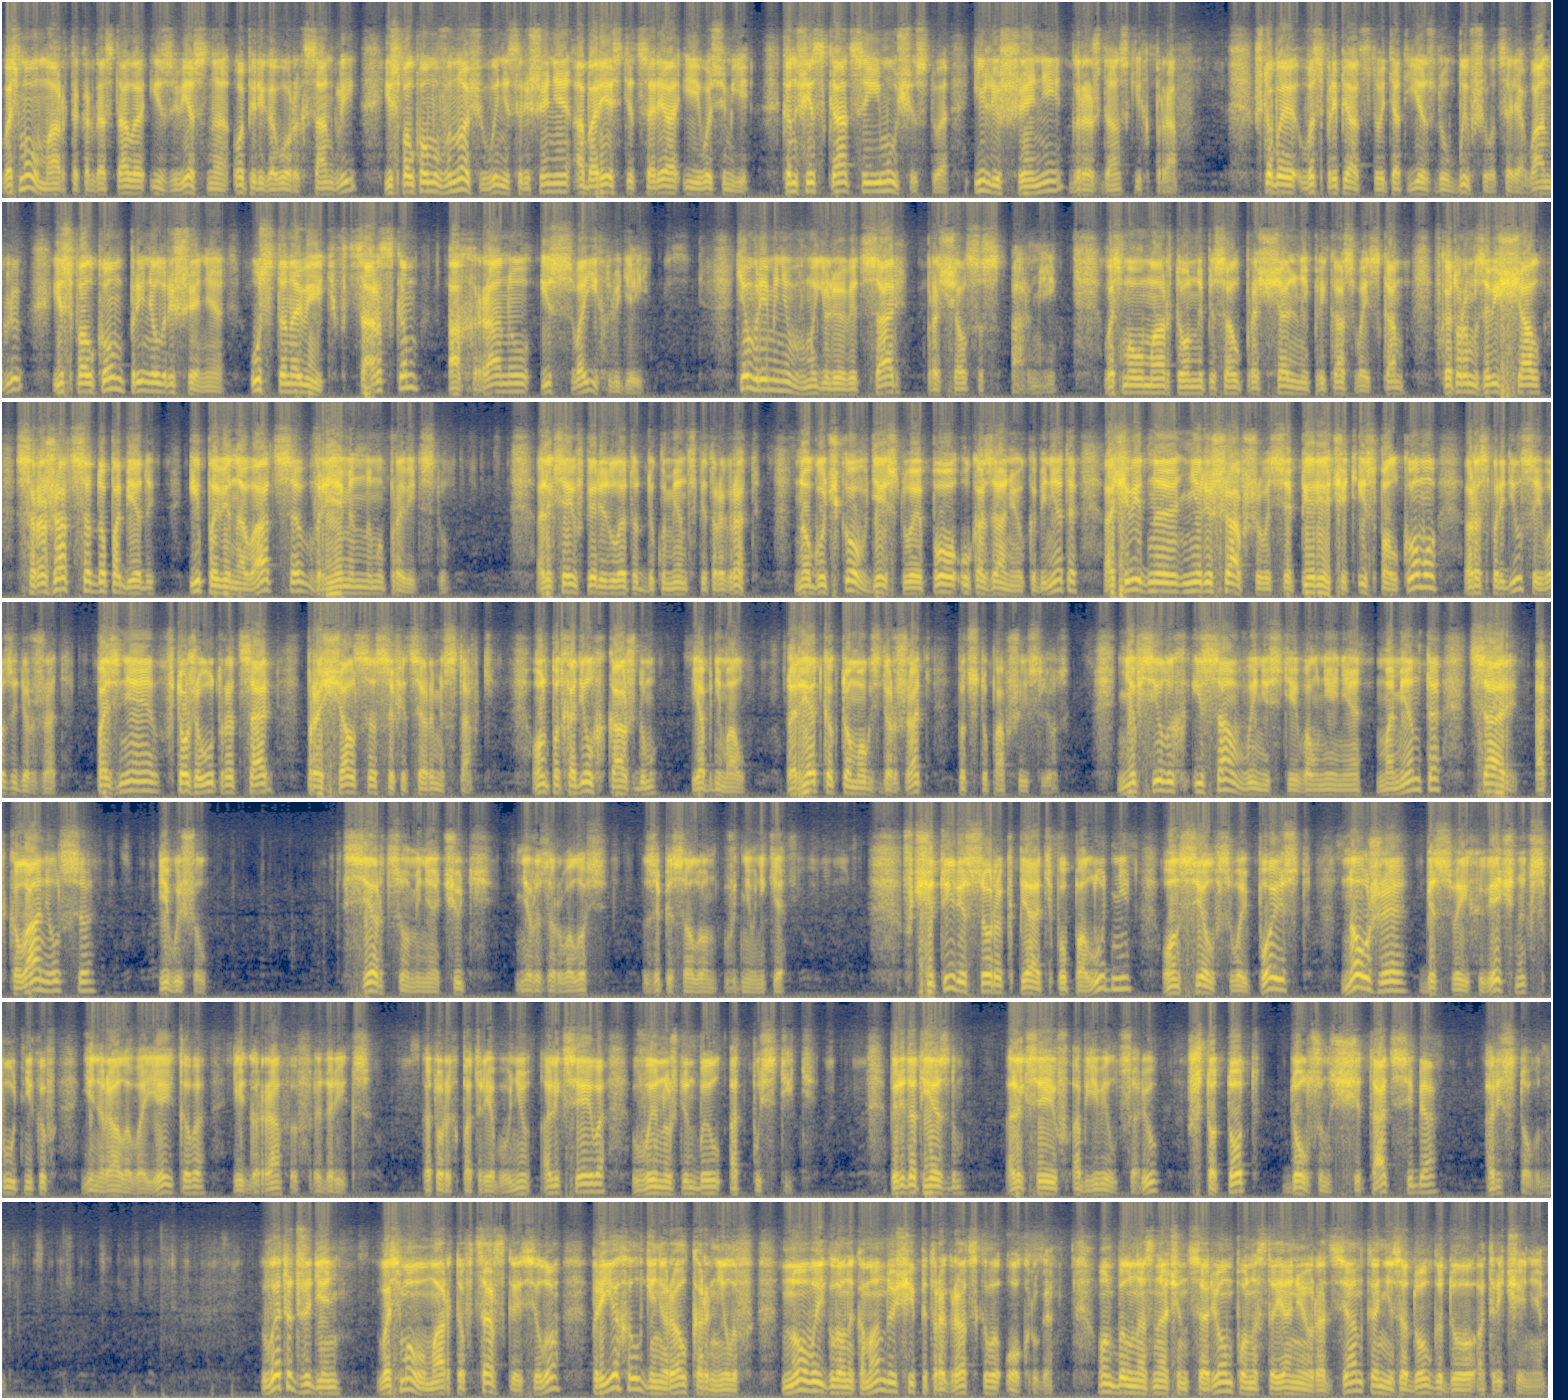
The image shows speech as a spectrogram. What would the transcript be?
8 марта, когда стало известно о переговорах с Англией, исполком вновь вынес решение об аресте царя и его семьи, конфискации имущества и лишении гражданских прав. Чтобы воспрепятствовать отъезду бывшего царя в Англию, исполком принял решение установить в Царском охрану из своих людей. Тем временем в Могилеве царь прощался с армией. 8 марта он написал прощальный приказ войскам, в котором завещал сражаться до победы и повиноваться Временному правительству. Алексеев передал этот документ в Петроград, но Гучков, действуя по указанию кабинета, очевидно, не решавшегося перечить исполкому, распорядился его задержать. Позднее, в то же утро, царь прощался с офицерами ставки. Он подходил к каждому и обнимал. Редко кто мог сдержать подступавшие слезы. Не в силах и сам вынести волнение момента, царь откланялся и вышел. «Сердце у меня чуть не разорвалось», — записал он в дневнике. В 4.45 пополудни он сел в свой поезд, но уже без своих вечных спутников генерала Воейкова и графа Фредерикса которых по требованию Алексеева вынужден был отпустить. Перед отъездом Алексеев объявил царю, что тот должен считать себя арестованным. В этот же день, 8 марта, в Царское село приехал генерал Корнилов, новый главнокомандующий Петроградского округа. Он был назначен царем по настоянию Радзянка незадолго до отречения.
